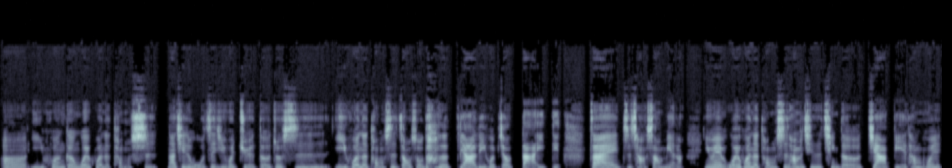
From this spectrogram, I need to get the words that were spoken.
呃，已婚跟未婚的同事，那其实我自己会觉得，就是已婚的同事遭受到的 压力会比较大一点，在职场上面啦。因为未婚的同事，他们其实请的假别，他们会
